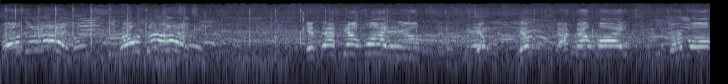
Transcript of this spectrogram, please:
Well done. Well done. Get back out wide now. Yep, yep. Back out wide. It's our ball.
